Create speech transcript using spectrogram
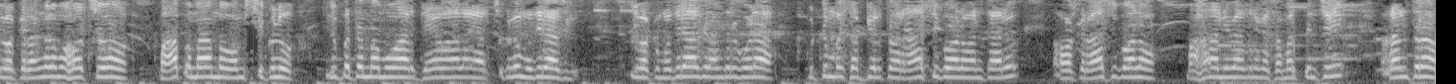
ఈ యొక్క రంగుల మహోత్సవం పాపమాంబ వంశీకులు తిరుపతమ్మ అమ్మవారి దేవాలయ అర్చకులు ముదిరాజులు. ఈ యొక్క ముదిరాజులు అందరూ కూడా కుటుంబ సభ్యులతో రాశి బోనం అంటారు. ఆ యొక్క రాశి బోనం మహానివేదనగా సమర్పించి అనంతరం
